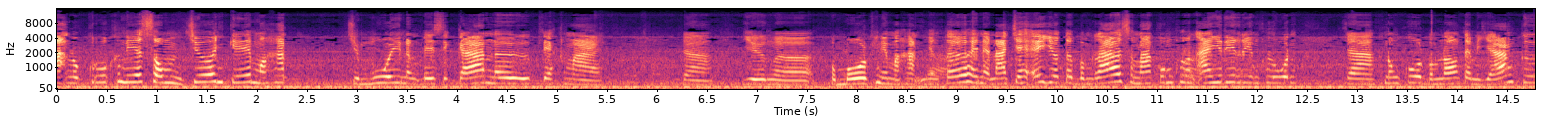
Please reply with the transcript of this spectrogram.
អនុគ្រោះគ្នាសុំអញ្ជើញគេមកហាត់ ជាមួយនឹងបេសិកានៅផ្ទះខ្មែរចាយើងអឺប្រមូលគ្នាមកហាត់អញ្ចឹងទៅហើយអ្នកណាចេះអីយកទៅបំរើសមាគមខ្លួនឯងរៀងរៀងខ្លួនចាក្នុងគោលបំណងតែម្យ៉ាងគឺ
